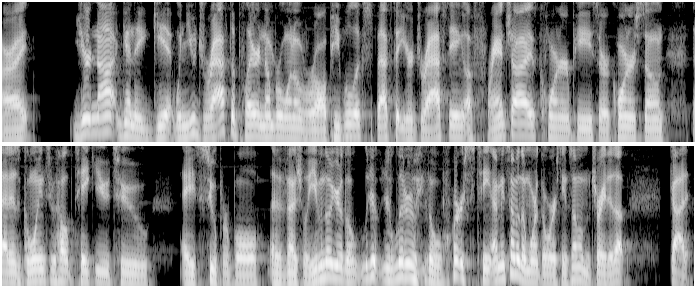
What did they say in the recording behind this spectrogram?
All right. You're not going to get, when you draft a player number one overall, people expect that you're drafting a franchise corner piece or a cornerstone that is going to help take you to a Super Bowl eventually, even though you're the you're literally the worst team. I mean, some of them weren't the worst team. Some of them traded up. Got it.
